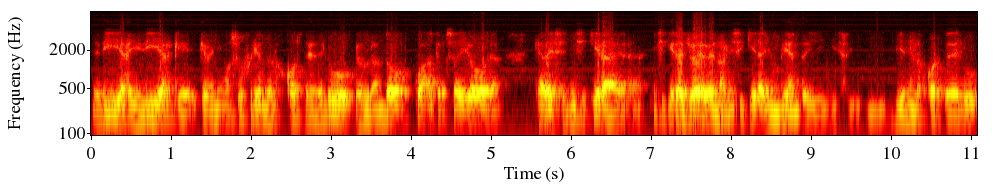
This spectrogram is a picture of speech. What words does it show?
días y días que, venimos sufriendo los cortes de luz, que duran dos, cuatro, seis horas, que a veces ni siquiera ni siquiera llueve, no ni siquiera hay un viento y, vienen los cortes de luz,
